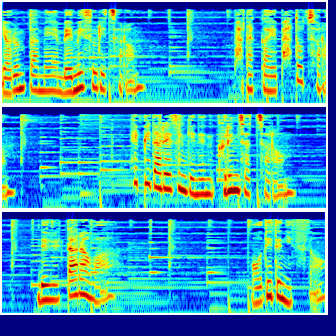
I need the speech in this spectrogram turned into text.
여름밤의 매미 소리처럼, 바닷가의 파도처럼, 햇빛 아래 생기는 그림자처럼 늘 따라와. 어디든 있어.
